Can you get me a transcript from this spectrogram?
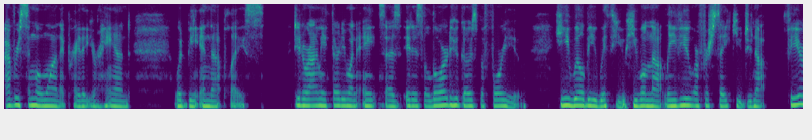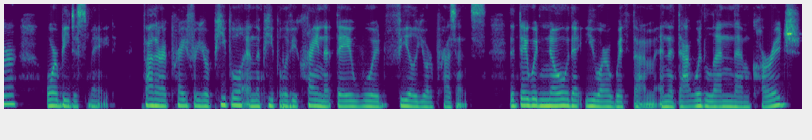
Every single one. I pray that your hand would be in that place. Deuteronomy 31 8 says, It is the Lord who goes before you. He will be with you. He will not leave you or forsake you. Do not fear or be dismayed. Father, I pray for your people and the people of Ukraine that they would feel your presence, that they would know that you are with them, and that that would lend them courage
